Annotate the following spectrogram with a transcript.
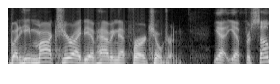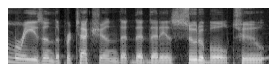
but he mocks your idea of having that for our children. Yeah, yeah. For some reason, the protection that, that, that is suitable to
